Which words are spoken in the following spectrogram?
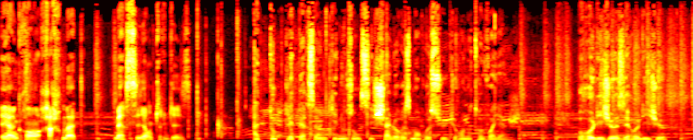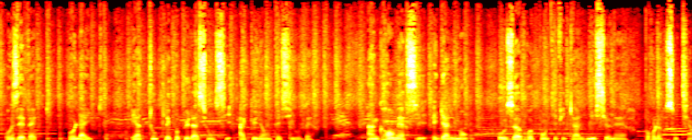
et un grand rahmat, merci en kirghize, à toutes les personnes qui nous ont si chaleureusement reçus durant notre voyage, aux religieuses et religieux, aux évêques, aux laïcs et à toutes les populations si accueillantes et si ouvertes. Un grand merci également aux œuvres pontificales missionnaires pour leur soutien.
